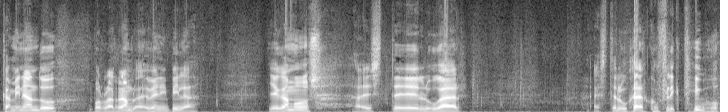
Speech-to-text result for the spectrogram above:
caminando por la rambla de Benipila llegamos a este lugar a este lugar conflictivo.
